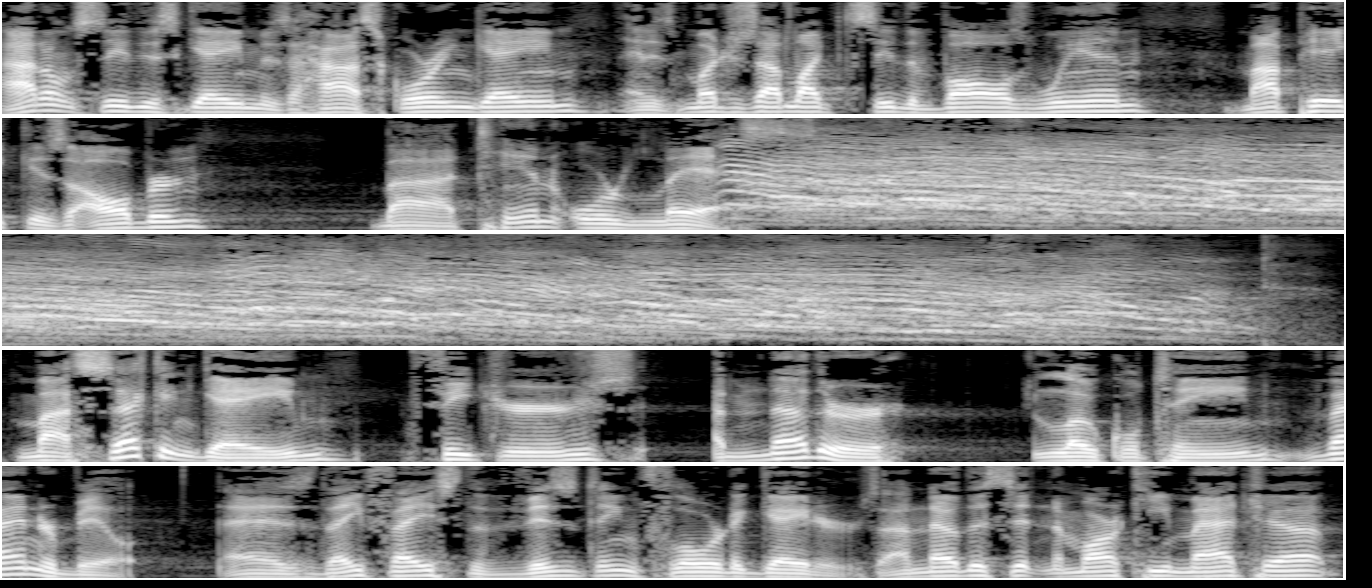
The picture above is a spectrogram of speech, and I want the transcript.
I don't see this game as a high scoring game, and as much as I'd like to see the Vols win, my pick is Auburn by 10 or less. My second game features another local team, Vanderbilt as they face the visiting Florida Gators. I know this isn't a marquee matchup,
